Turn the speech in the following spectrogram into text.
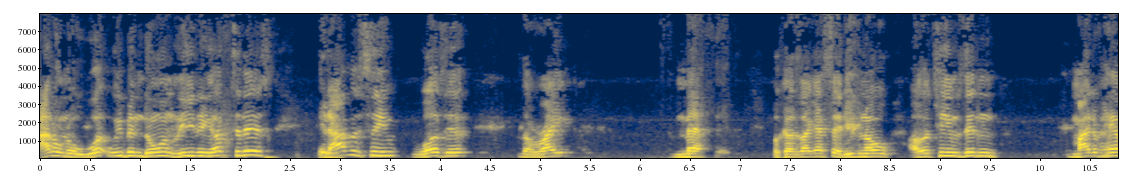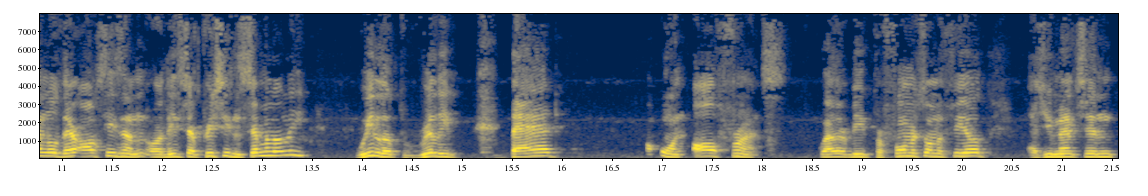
I don't know what we've been doing leading up to this. It obviously wasn't the right method because, like I said, even though other teams didn't might have handled their off season or at least their preseason similarly, we looked really bad on all fronts, whether it be performance on the field, as you mentioned,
